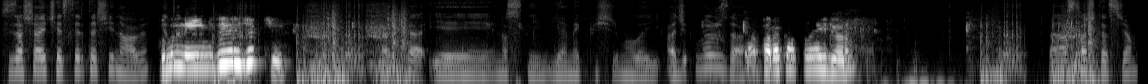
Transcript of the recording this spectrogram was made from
siz aşağıya chestleri taşıyın abi. Bunun Yatakları- neyimize yarayacak ki? Kanka eee, nasıl diyeyim yemek pişirme olayı. Acıkmıyoruz da Ben para kasmaya gidiyorum. ben az taş kasacağım.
